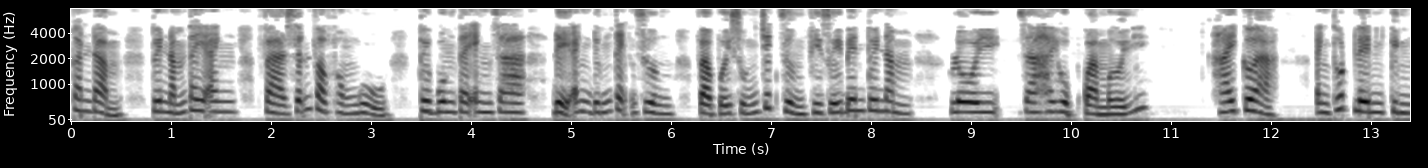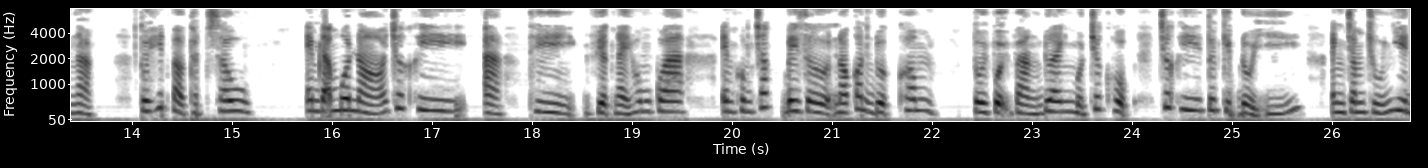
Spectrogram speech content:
can đảm, tôi nắm tay anh và dẫn vào phòng ngủ, tôi buông tay anh ra để anh đứng cạnh giường và với xuống chiếc giường phía dưới bên tôi nằm, lôi ra hai hộp quà mới. Hai cơ à? Anh thốt lên kinh ngạc. Tôi hít vào thật sâu. Em đã mua nó trước khi à thì việc ngày hôm qua, em không chắc bây giờ nó còn được không? Tôi vội vàng đưa anh một chiếc hộp trước khi tôi kịp đổi ý. Anh chăm chú nhìn,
